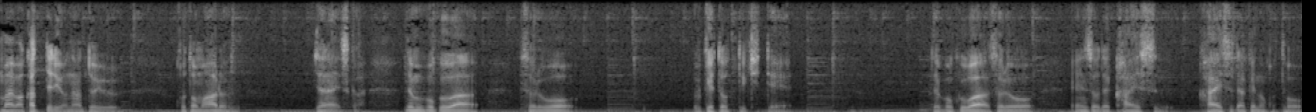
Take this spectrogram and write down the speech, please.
まあ、分かってるよなということもあるんじゃないですか。でも僕はそれを受け取ってきてで僕はそれを演奏で返す返すだけのことを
